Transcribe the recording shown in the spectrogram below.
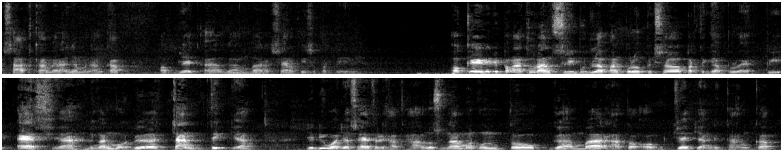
saat kameranya menangkap objek uh, gambar selfie seperti ini. Oke, ini di pengaturan 1080 pixel per 30 fps ya dengan mode cantik ya. Jadi wajah saya terlihat halus namun untuk gambar atau objek yang ditangkap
